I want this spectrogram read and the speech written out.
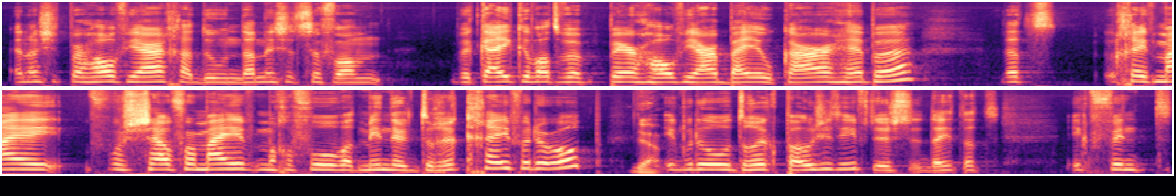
En als je het per half jaar gaat doen, dan is het zo van... we kijken wat we per half jaar bij elkaar hebben. Dat geeft mij, voor, zou voor mij mijn gevoel wat minder druk geven erop. Ja. Ik bedoel druk positief. Dus dat, dat, ik, vind,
